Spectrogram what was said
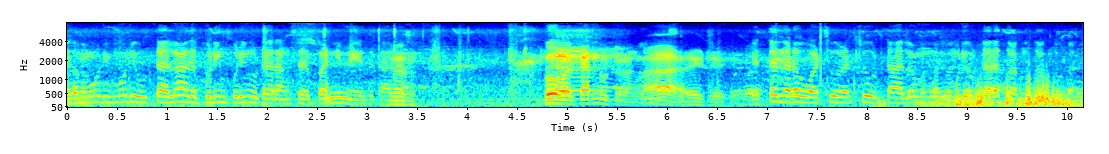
அதை மூடி மூடி விட்டாலும் அதை புடிங்க புடிங்க விட்டுறாங்க சார் பண்ணி மேயறதுக்காக ஆ. ஓ கரண்ட் விட்டுறாங்களா? ரைட் ரைட் எத்தனை தடவை உடச்சு உடச்சு விட்டாலும் மூடி மூடி விட்டாலும் திறந்து திறந்து விட்டாங்க.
